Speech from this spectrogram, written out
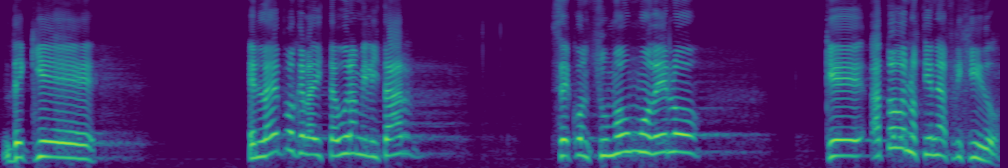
de que en la época de la dictadura militar se consumó un modelo que a todos nos tiene afligido.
